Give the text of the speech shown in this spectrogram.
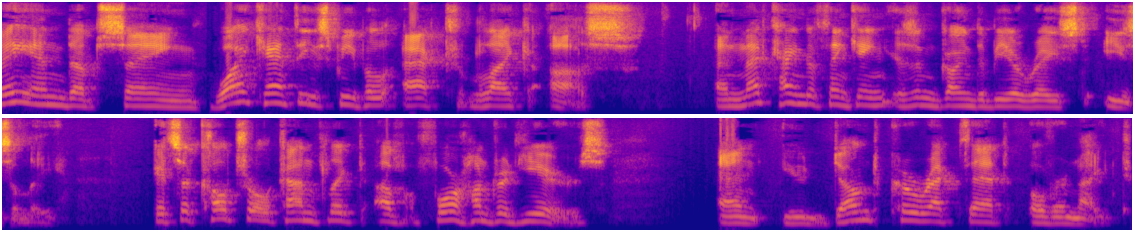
they end up saying, Why can't these people act like us? And that kind of thinking isn't going to be erased easily. It's a cultural conflict of 400 years, and you don't correct that overnight.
